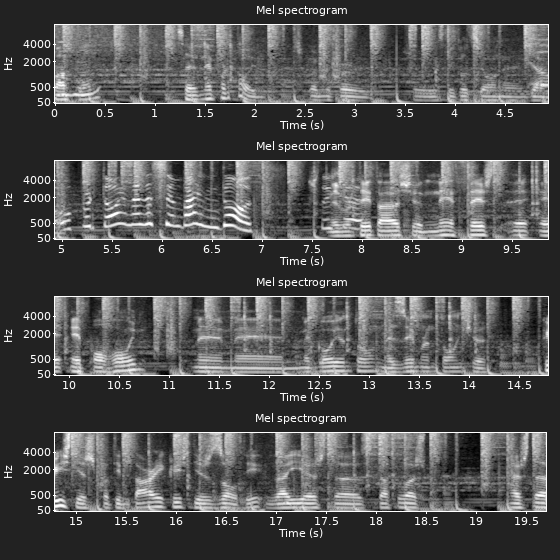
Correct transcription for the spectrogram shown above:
pa mhm. fund, mm -hmm. se ne përtojmë, shkojmë në për kështu institucione gjatë. Jo, përtojmë edhe se mbajmë dot. Kështu që E vërteta është që ne thjesht e e, e pohojmë me me me gojën tonë, me zemrën tonë që Krishti është shpëtimtari, Krishti është Zoti dhe ai është, si ta thuash, është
